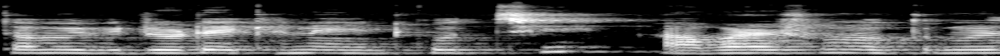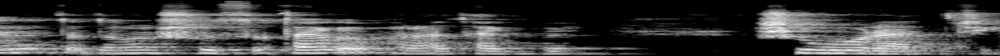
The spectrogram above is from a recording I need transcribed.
তো আমি ভিডিওটা এখানে এন্ড করছি। আবার আসব নতুন ভিডিও ততক্ষণ সুস্থ থাকবে, ভালো থাকবে। শুভরাত্রি।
